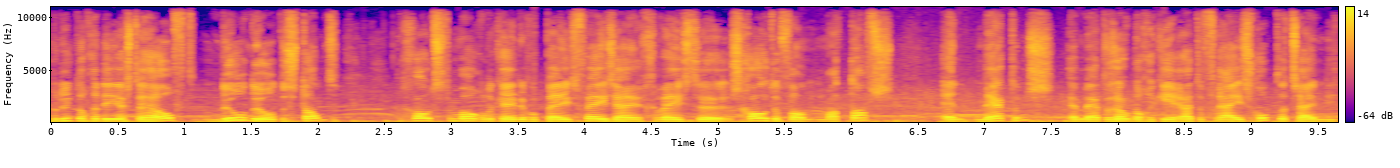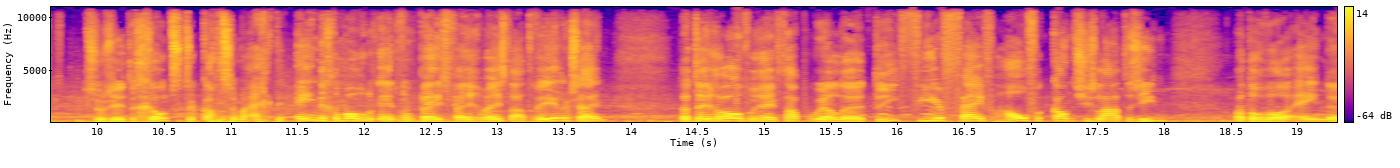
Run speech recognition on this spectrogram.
minuut nog in de eerste helft. 0-0 de stand. De grootste mogelijkheden voor PSV zijn geweest de schoten van Matafs en Mertens. En Mertens ook nog een keer uit de vrije schop. Dat zijn niet zozeer de grootste kansen, maar eigenlijk de enige mogelijkheden van PSV geweest. Laten we eerlijk zijn. Daartegenover heeft Hapoel uh, drie, vier, vijf halve kansjes laten zien. Maar toch wel één uh,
